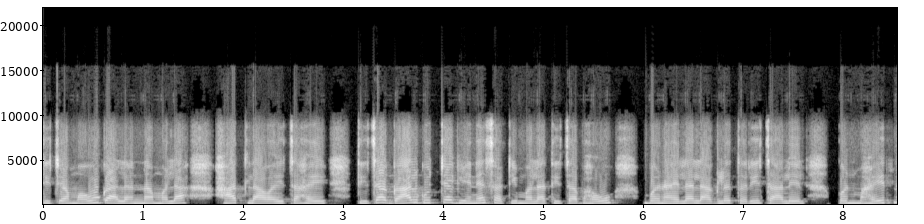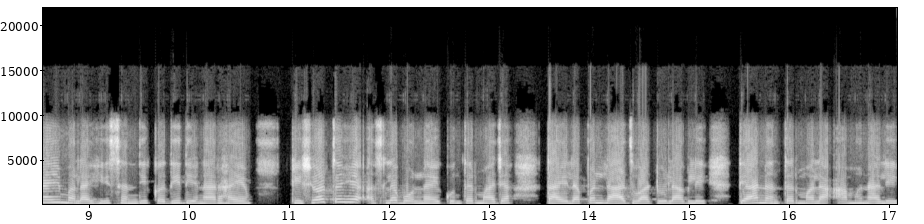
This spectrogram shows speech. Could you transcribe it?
तिच्या मऊ गालांना मला हात लावायचा आहे? तिचा गालगुच्चा घेण्यासाठी मला तिचा भाऊ बनायला लागलं तरी चालेल पण माहीत नाही मला ही संधी कधी देणार आहे? किशोरचं हे असलं बोलणं ऐकून तर माझ्या ताईला पण लाज वाटू लागली. त्यानंतर मला आ म्हणाली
